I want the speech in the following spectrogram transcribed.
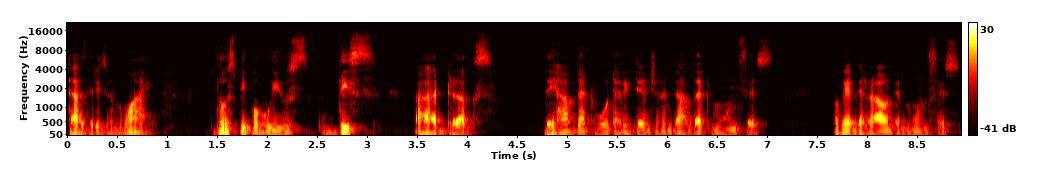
That's the reason why. Those people who use these uh, drugs, they have that water retention and they have that moon face, okay, the round and moon face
